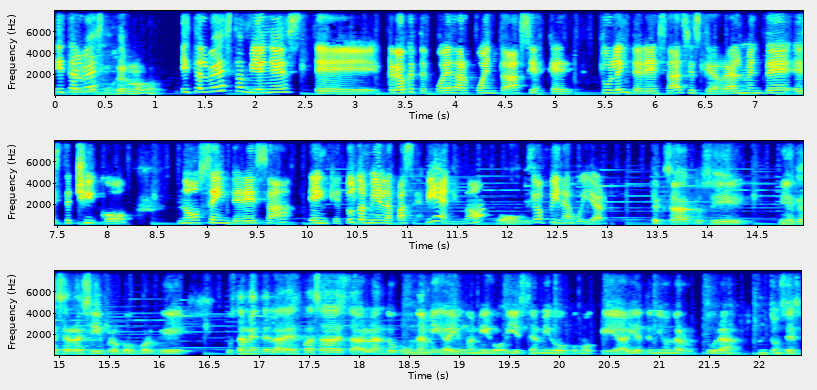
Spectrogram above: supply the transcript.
Y tal vez La mujer no. Y tal vez también es, eh, creo que te puedes dar cuenta si es que tú le interesas, si es que realmente este chico no se interesa en que tú también la pases bien, ¿no? ¿Qué Obvio. opinas, Willard? Exacto, sí. Tiene que ser recíproco porque justamente la vez pasada estaba hablando con una amiga y un amigo y este amigo como que había tenido una ruptura. Entonces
